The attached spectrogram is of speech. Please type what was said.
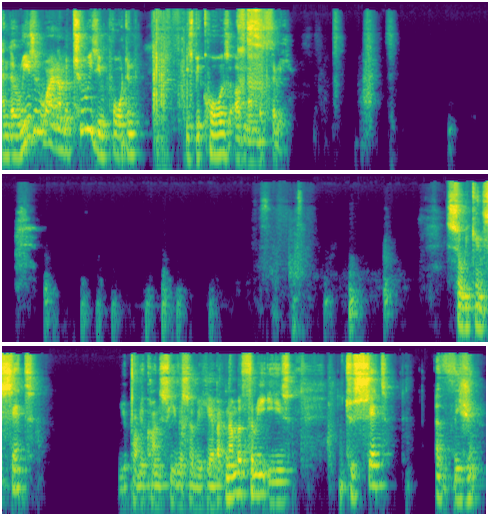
And the reason why number two is important is because of number three. So we can set, you probably can't see this over here, but number three is to set a vision.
